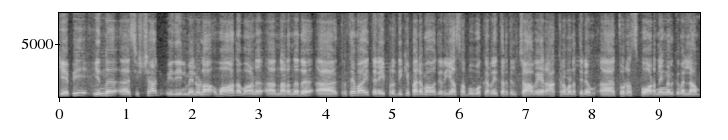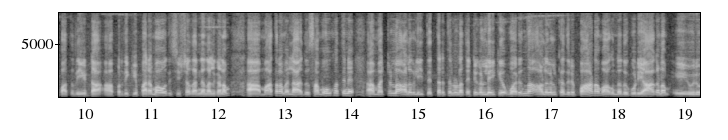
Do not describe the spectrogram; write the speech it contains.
കെ പി ഇന്ന് ശിക്ഷാ വിധിയിന്മേലുള്ള വാദമാണ് നടന്നത്. കൃത്യമായി തന്നെ ഈ പ്രതിക്ക് പരമാവധി റിയാസ് അബൂബക്കറിന് ഇത്തരത്തിൽ ചാവേർ ആക്രമണത്തിനും തുടർ സ്ഫോടനങ്ങൾക്കും എല്ലാം പദ്ധതിയിട്ട പ്രതിക്ക് പരമാവധി ശിക്ഷ തന്നെ നൽകണം. മാത്രമല്ല അത് സമൂഹത്തിന് മറ്റുള്ള ആളുകൾ ഈ ഇത്തരത്തിലുള്ള തെറ്റുകളിലേക്ക് വരുന്ന ആളുകൾക്ക് അതൊരു പാഠമാകുന്നത് കൂടി ആകണം ഈ ഒരു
